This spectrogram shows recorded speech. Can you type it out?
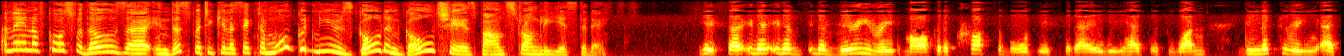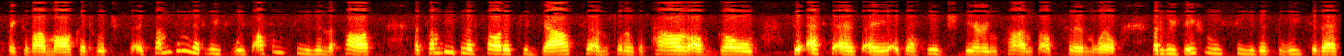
And then, of course, for those uh, in this particular sector, more good news. Gold and gold shares bounced strongly yesterday. Yes, so in a, in a, in a very red market across the board yesterday, we had this one glittering aspect of our market, which is something that we've, we've often seen in the past, but some people have started to doubt um, sort of the power of gold to act as a, as a hedge during times of turmoil. But we definitely see this week that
